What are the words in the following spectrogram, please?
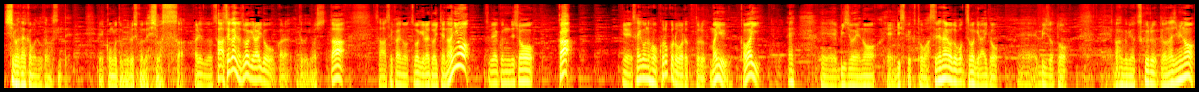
芝仲間でございますんで、えー今後ともよろしくお願いします。さあ、ありがとうございます。さあ、世界の椿ライドからいただきました。さあ、世界の椿ライドは一体何をつぶやくんでしょうか？えー最後の方、コロコロ笑っとる、眉、かわいい。ね、えー美女への、えーリスペクトを忘れない男、椿ライド、えー美女と、番組を作るでおなじみの、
